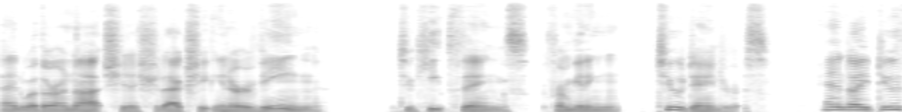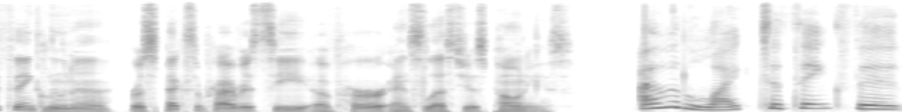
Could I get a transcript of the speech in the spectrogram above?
and whether or not she should actually intervene to keep things from getting too dangerous. And I do think Luna respects the privacy of her and Celestia's ponies. I would like to think that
